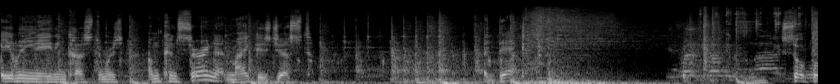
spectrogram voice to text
alienating customers. I'm concerned that Mike is just a dick. So for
